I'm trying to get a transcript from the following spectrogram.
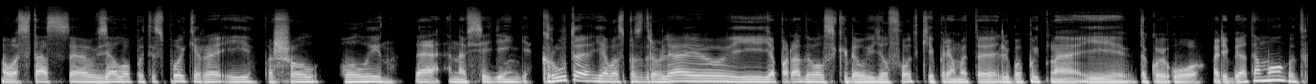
О, Стас э, взял опыт из покера и пошел all-in. Да, на все деньги. Круто, я вас поздравляю, и я порадовался, когда увидел фотки, прям это любопытно, и такой, о, а ребята могут.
